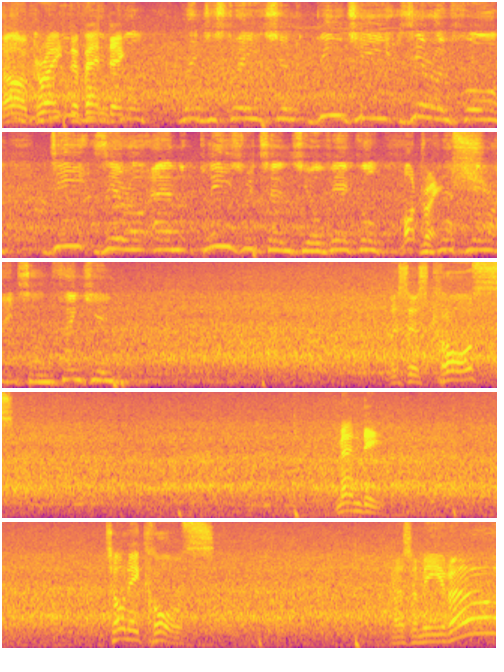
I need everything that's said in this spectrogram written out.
Oh, great defending. Registration BG04 D0M. Please return to your vehicle. Modric. Left your lights on. Thank you. This is Kroos. Mendy. Toni Kroos. Casemiro.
